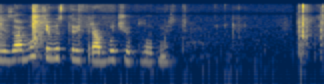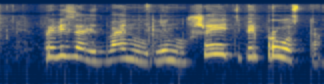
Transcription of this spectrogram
Не забудьте выставить рабочую плотность. Провязали двойную длину шеи. Теперь просто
